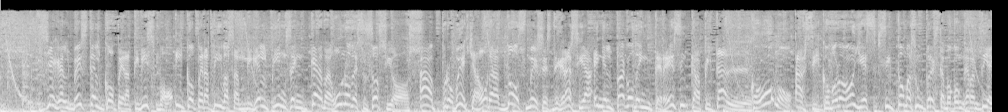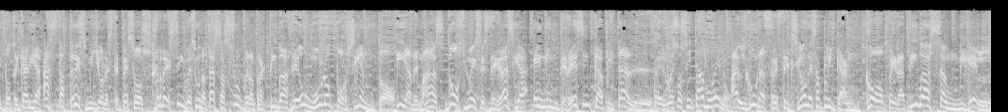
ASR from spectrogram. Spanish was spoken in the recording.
Llega el mes del cooperativismo y Cooperativa San Miguel piensa en cada uno de sus socios. Aprovecha ahora dos meses de gracia en el pago de interés y capital. ¿Cómo? Así como lo oyes, si tomas un préstamo con garantía hipotecaria hasta 3 millones de pesos, recibes una tasa súper atractiva de un 1%. Y además, dos meses de gracia en interés y capital. Pero eso sí está bueno. Algunas restricciones aplican. Cooperativa San Miguel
